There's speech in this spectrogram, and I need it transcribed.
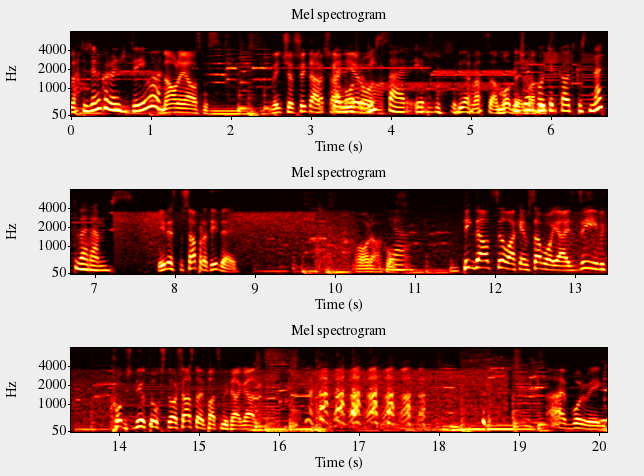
Tu zini, kur viņš dzīvo? Nav nejausmas. Viņš ir šitāds kā Viņš ierocis. vispār ir. Jā, vecā Viņš modeļa. varbūt ir kaut kas netverams. Ines, tu saprati ideju? Orakuls. Jā. Tik daudz cilvēkiem sabojājis dzīvi kopš 2018. gada. Ai, burvīgi.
